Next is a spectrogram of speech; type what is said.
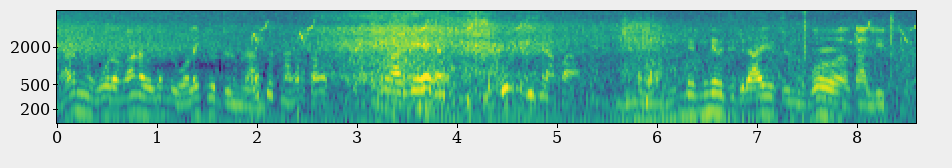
யாரும் கூட மாட விழுந்து உலக்கி விட்டுருந்தா அடுத்தே ஊருக்கு கேட்குறான்ப்பா இல்லை மீனை வச்சு கிடாய் விட்டுருங்க. போ காலிட்டு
